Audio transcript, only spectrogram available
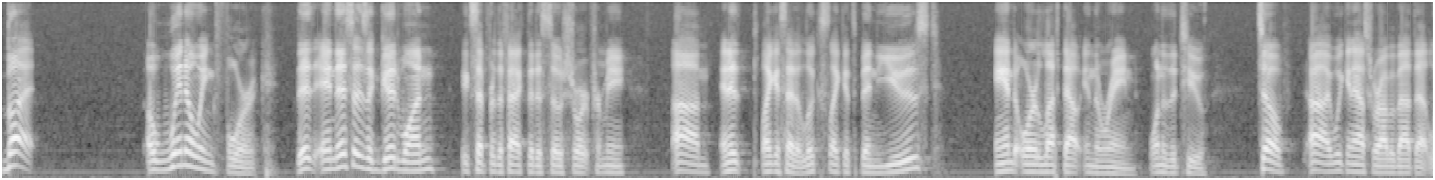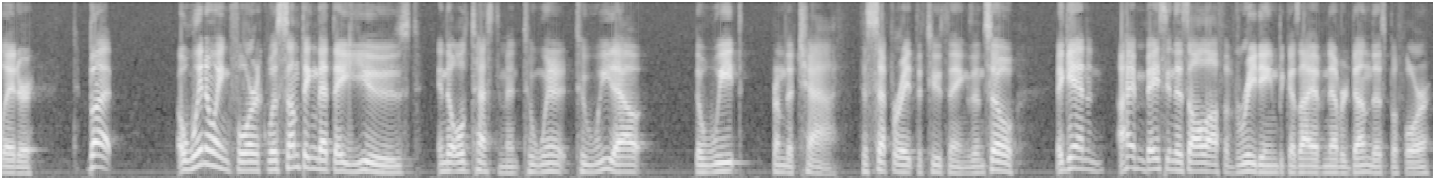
But a winnowing fork, and this is a good one, except for the fact that it's so short for me. Um, and it, like I said, it looks like it's been used and or left out in the rain, one of the two. So uh, we can ask Rob about that later. But a winnowing fork was something that they used in the Old Testament to, win, to weed out the wheat from the chaff, to separate the two things. And so Again, I am basing this all off of reading because I have never done this before.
